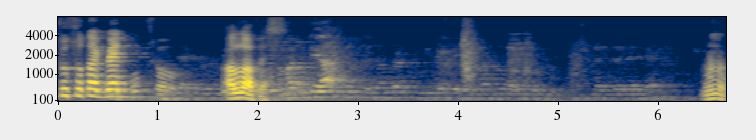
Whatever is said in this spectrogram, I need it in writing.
সুস্থ থাকবেন। আল্লাহ হাফেজ। না।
